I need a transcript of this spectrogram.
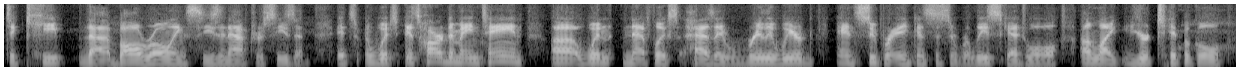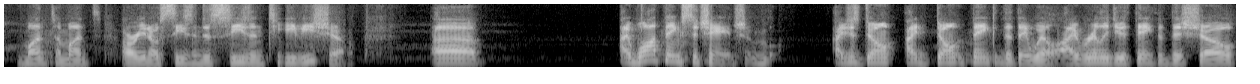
to keep that ball rolling season after season. It's which it's hard to maintain uh, when Netflix has a really weird and super inconsistent release schedule, unlike your typical month to month or you know season to season TV show. Uh, I want things to change. I just don't I don't think that they will. I really do think that this show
